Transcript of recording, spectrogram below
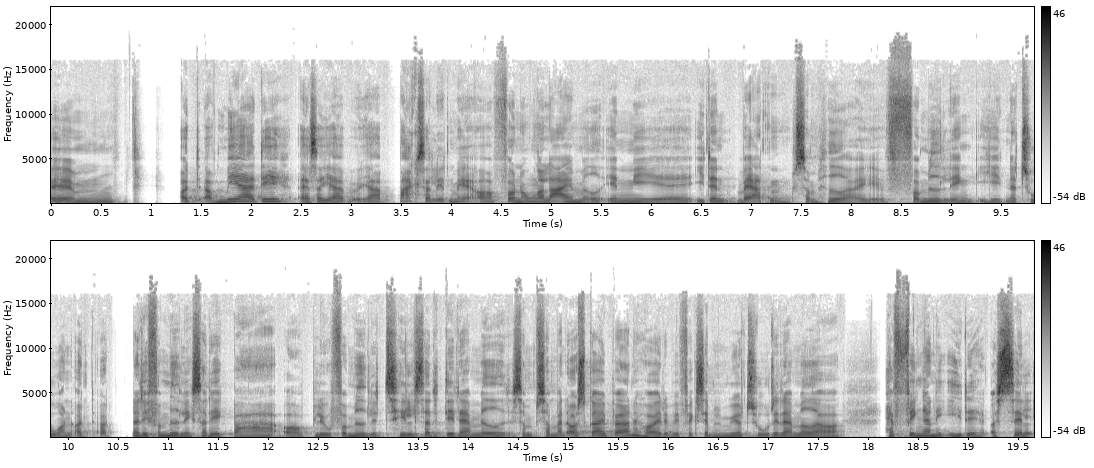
Øhm, og, og mere af det, altså jeg, jeg bakser lidt med at få nogen at lege med inde i, øh, i den verden, som hedder øh, formidling i naturen. Og, og når det er formidling, så er det ikke bare at blive formidlet til, så er det det der med, som, som man også gør i børnehøjde ved for eksempel myrtue, det der med at have fingrene i det og selv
